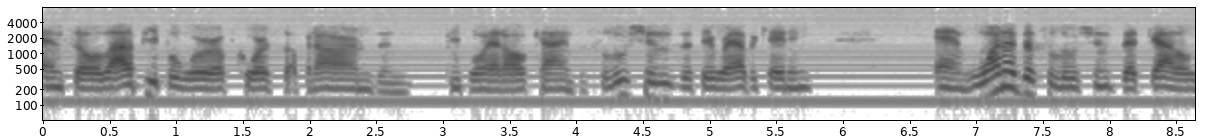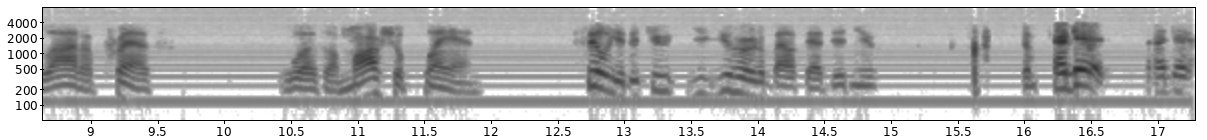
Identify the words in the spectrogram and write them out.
And so a lot of people were, of course, up in arms, and people had all kinds of solutions that they were advocating. And one of the solutions that got a lot of press was a Marshall Plan. Celia, did you you, you heard about that, didn't you? The, I did. I did.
